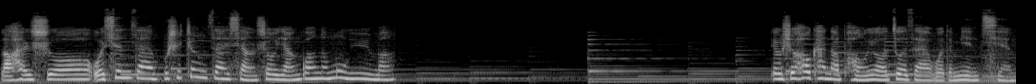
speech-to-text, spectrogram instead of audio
老汉说：“我现在不是正在享受阳光的沐浴吗？”有时候看到朋友坐在我的面前，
